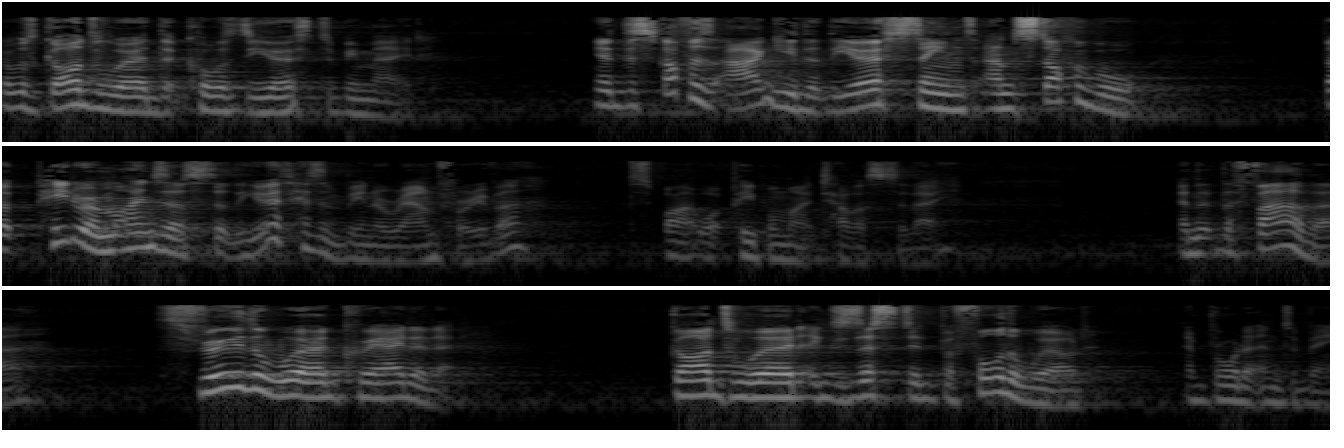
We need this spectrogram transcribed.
It was God's word that caused the earth to be made. You know, the scoffers argue that the earth seems unstoppable, but Peter reminds us that the earth hasn't been around forever, despite what people might tell us today, and that the Father, through the Word, created it. God's Word existed before the world and brought it into being.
